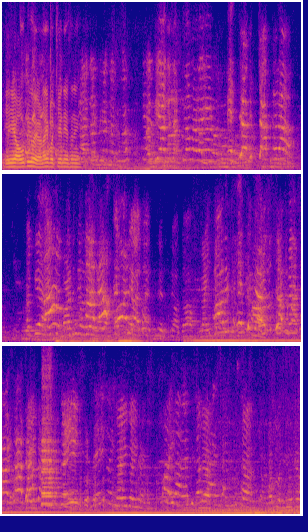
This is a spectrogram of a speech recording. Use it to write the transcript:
ਇਹ ਆਊਟ ਹੀ ਹੋ ਜਾਣਾ ਇਹ ਬੱਚੇ ਨੇ ਇਸਨੇ। ਅੱਗੇ ਆ ਕੇ ਲੱਕੜਾ ਮਾੜਾ ਇੱਥੇ ਆ ਕੇ ਚੱਕਰਾ ਅੱਗੇ ਆ ਬਾੜ ਦੇ ਇੱਥੇ ਆ ਜਾ ਇੱਥੇ ਇੱਥੇ ਆ ਜਾ। ਆ ਦੇ ਇੱਥੇ ਆ ਚੱਕਰਾ ਸਾਡਾ ਚੱਕਰਾ ਨਹੀਂ ਨਹੀਂ ਨਹੀਂ। ਗਈ ਹੈ ਭਾਈ ਆ ਇੱਥੇ ਲੈ ਬਸ। ਲੱਗੀ ਹੋ ਗਿਆ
